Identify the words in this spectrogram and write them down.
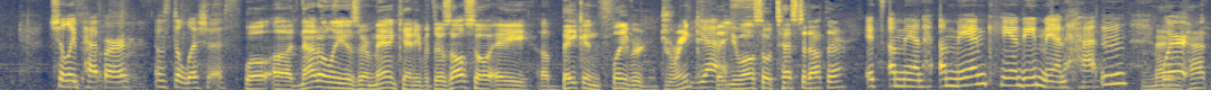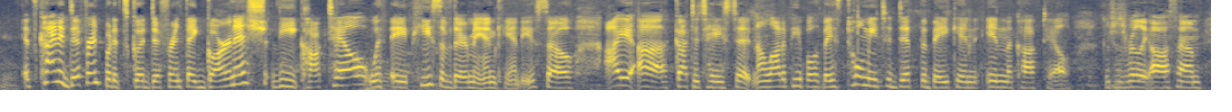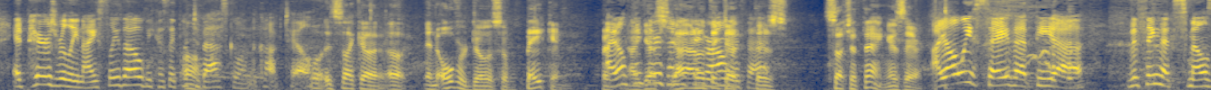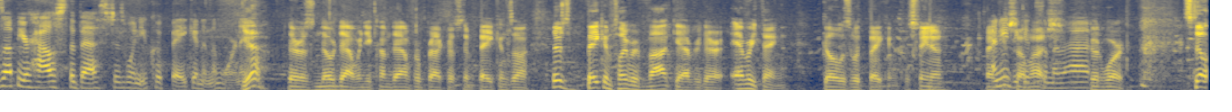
chili pepper. It was delicious. Well, uh, not only is there man candy, but there's also a, a bacon flavored drink that you also tested out there. It's a man a man candy Manhattan. Manhattan. it's kind of different, but it's good different. They garnish the cocktail with a piece of their man candy. So I uh, got to taste it, and a lot of people they told me to dip the bacon in the cocktail, which was really awesome. It pairs really nicely though because they put Tabasco in the cocktail. Well, it's like a, a an overdose of bacon. But I don't think guess, there's I don't think wrong that with that. there's such a thing, is there? I always say that the uh, the thing that smells up your house the best is when you cook bacon in the morning. Yeah, there is no doubt when you come down for breakfast and bacon's on. There's bacon flavored vodka every there. Everything goes with bacon. Christina, thank I need you to so get much. some of that. Good work. Still.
